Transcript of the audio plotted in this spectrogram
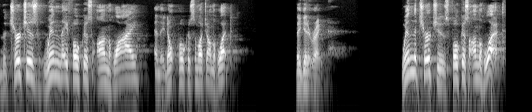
The churches, when they focus on the why and they don't focus so much on the what, they get it right. When the churches focus on the what,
